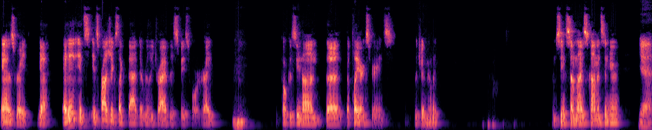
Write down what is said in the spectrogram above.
yeah, it's great. Yeah, and it, it's it's projects like that that really drive this space forward, right? Mm-hmm. Focusing on the the player experience, legitimately. I'm seeing some nice comments in here. Yeah.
